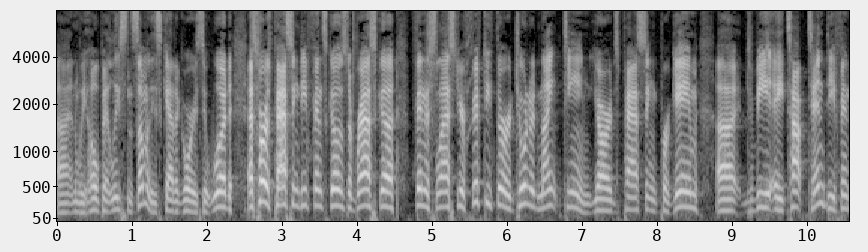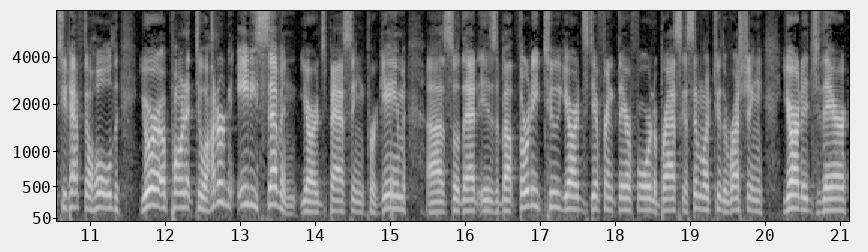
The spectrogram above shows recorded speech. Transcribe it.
Uh, and we hope, at least in some of these categories, it would. As far as passing defense goes, Nebraska finished last year 53rd, 219 yards passing per game. Uh, to be a top 10 defense, you'd have to hold your opponent to 187 yards passing per game. Uh, so that is about 32 yards different there for Nebraska, similar to the rushing yardage there.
